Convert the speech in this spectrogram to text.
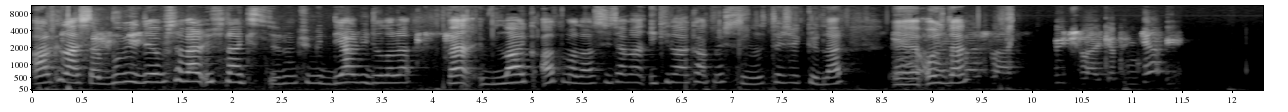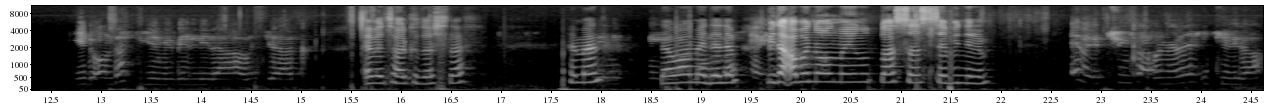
Arkadaşlar bu videoya bu sefer 3 like istiyorum. Çünkü diğer videolara ben like atmadan siz hemen 2 like atmışsınız. Teşekkürler. Ee, o yüzden Arkadaşlar 3 like atınca 7 14 21 lira alacak. evet arkadaşlar. Hemen devam edelim. Bir de abone olmayı unutmazsanız sevinirim. Evet çünkü aboneler 2 lira.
